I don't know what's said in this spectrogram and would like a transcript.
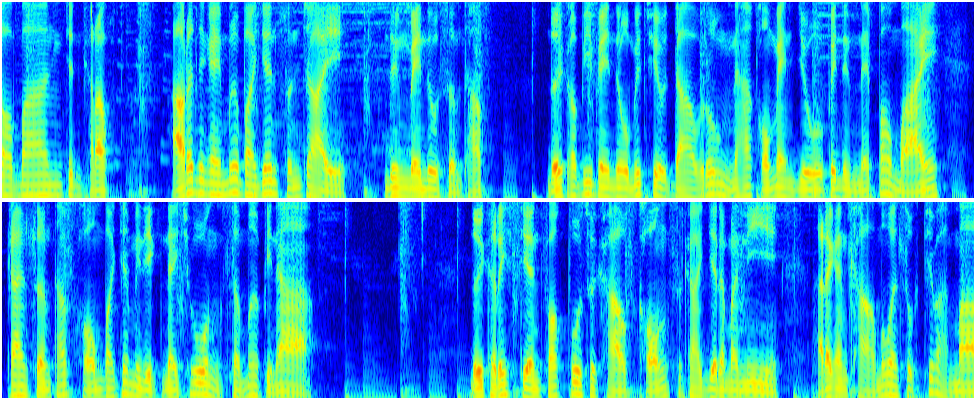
ต่อมากันครับ เอาได้ยังไงเมื่อบาเยนสนใจ ดึงเมนูเสริมทัพ โดยคาบี้เมนูมิดฟิลด์ดาวรุ่งนะฮะของแมนยูเป็นหนึ่งในเป้าหมาย การเสริมทัพของบาเยอร์มินิกในช่วงซัมเมอร์ปีหน้า โดยคริสเตียนฟ็อกผู้สื่อข่าวของสกายเยอรมนีรายงานข่าวเมื่อวันศุกร์ที่ผ่านมา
